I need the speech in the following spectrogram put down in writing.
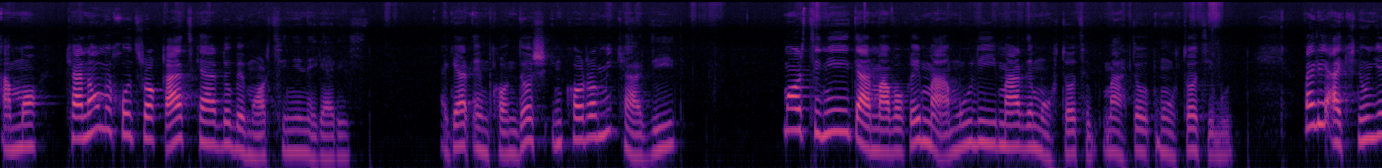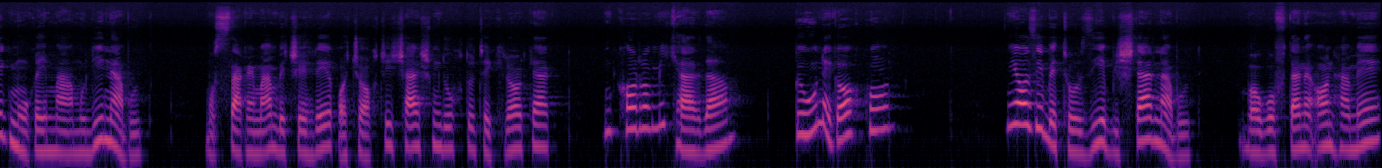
اما کلام خود را قطع کرد و به مارتینی نگریست. اگر امکان داشت این کار را می کردید مارتینی در مواقع معمولی مرد محتاطی بود. ولی اکنون یک موقع معمولی نبود. مستقیما به چهره قاچاقچی چشم دوخت و تکرار کرد. این کار را می کردم؟ به او نگاه کن. نیازی به توضیح بیشتر نبود. با گفتن آن همه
